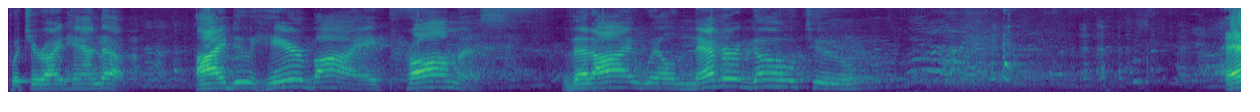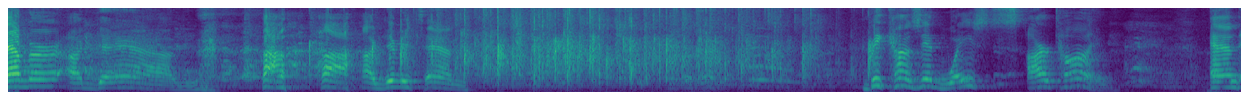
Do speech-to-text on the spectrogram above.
Put your right hand up. I do hereby promise that I will never go to ever again. Give me 10. Because it wastes our time. And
